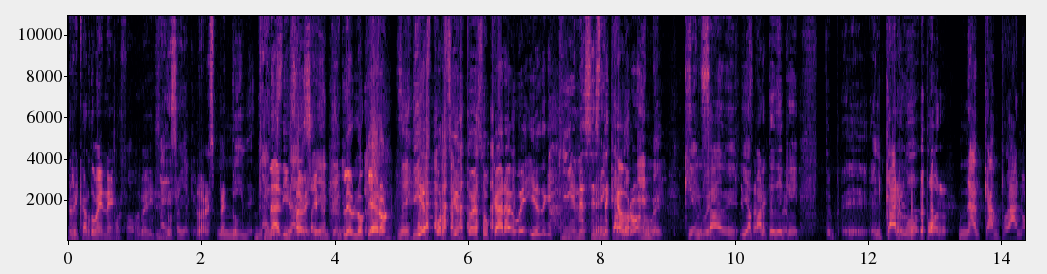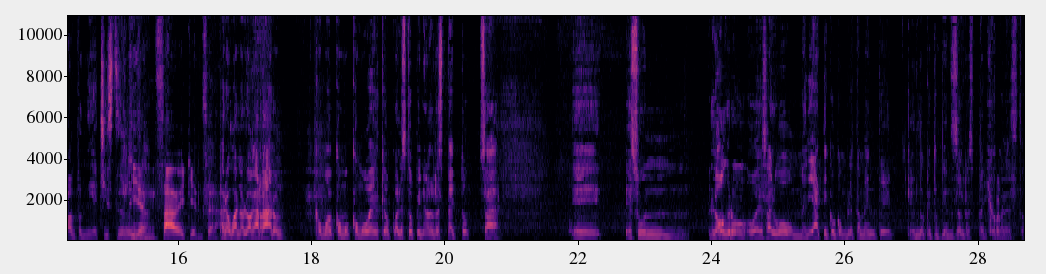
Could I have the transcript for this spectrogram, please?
Ricardo N. Por favor. Nadie sabía quién era. Respeto. Ni nadie, nadie- nadie sabe sabía quién, era. Le bloquearon Sí. 10% de su cara, güey, y es de que, ¿quién es este Ricardo cabrón, güey? ¿Quién Sí, sabe? ¿Quién y aparte de que eh, el cargo por Nat Campo, ah, no, pues ni de chistes. ¿Quién sabe quién será? Pero bueno, lo agarraron. ¿Cómo, cómo, cómo ves? ¿Qué- ¿Cuál es tu opinión al respecto? O sea, eh, ¿es un logro o es algo mediático completamente? ¿Qué es lo que tú piensas al respecto Híjole. con esto?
